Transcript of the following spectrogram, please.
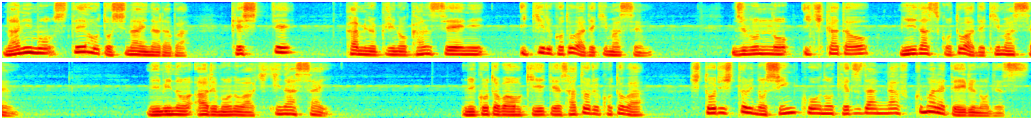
何も捨てようとしないならば、決して神の国の完成に生きることができません。自分の生き方を見出すことはできません。耳のある者は聞きなさい。御言葉を聞いて悟ることは、一人一人の信仰の決断が含まれているのです。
